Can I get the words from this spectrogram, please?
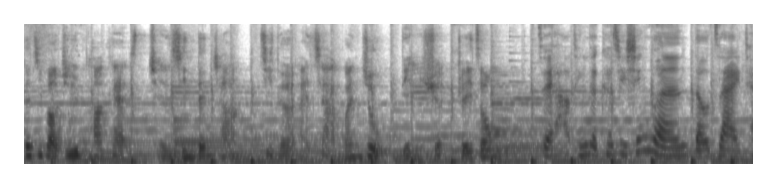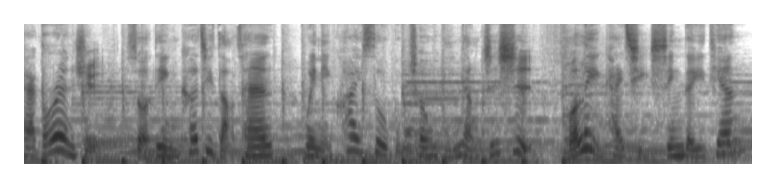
科技报局 Podcast 全新登场，记得按下关注、点选追踪。最好听的科技新闻都在 Tag Orange，锁定科技早餐，为你快速补充营养知识，活力开启新的一天。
